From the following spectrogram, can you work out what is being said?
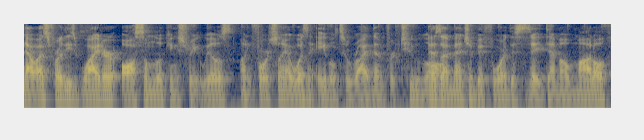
Now, as for these wider, awesome looking street wheels, unfortunately, I wasn't able to ride them for too long. As I mentioned before, this is a demo model,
